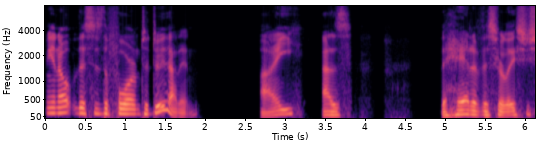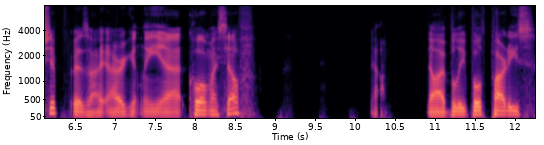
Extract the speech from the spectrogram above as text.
you know, this is the forum to do that in. I, as the head of this relationship, as I arrogantly uh, call myself, no. No, I believe both parties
